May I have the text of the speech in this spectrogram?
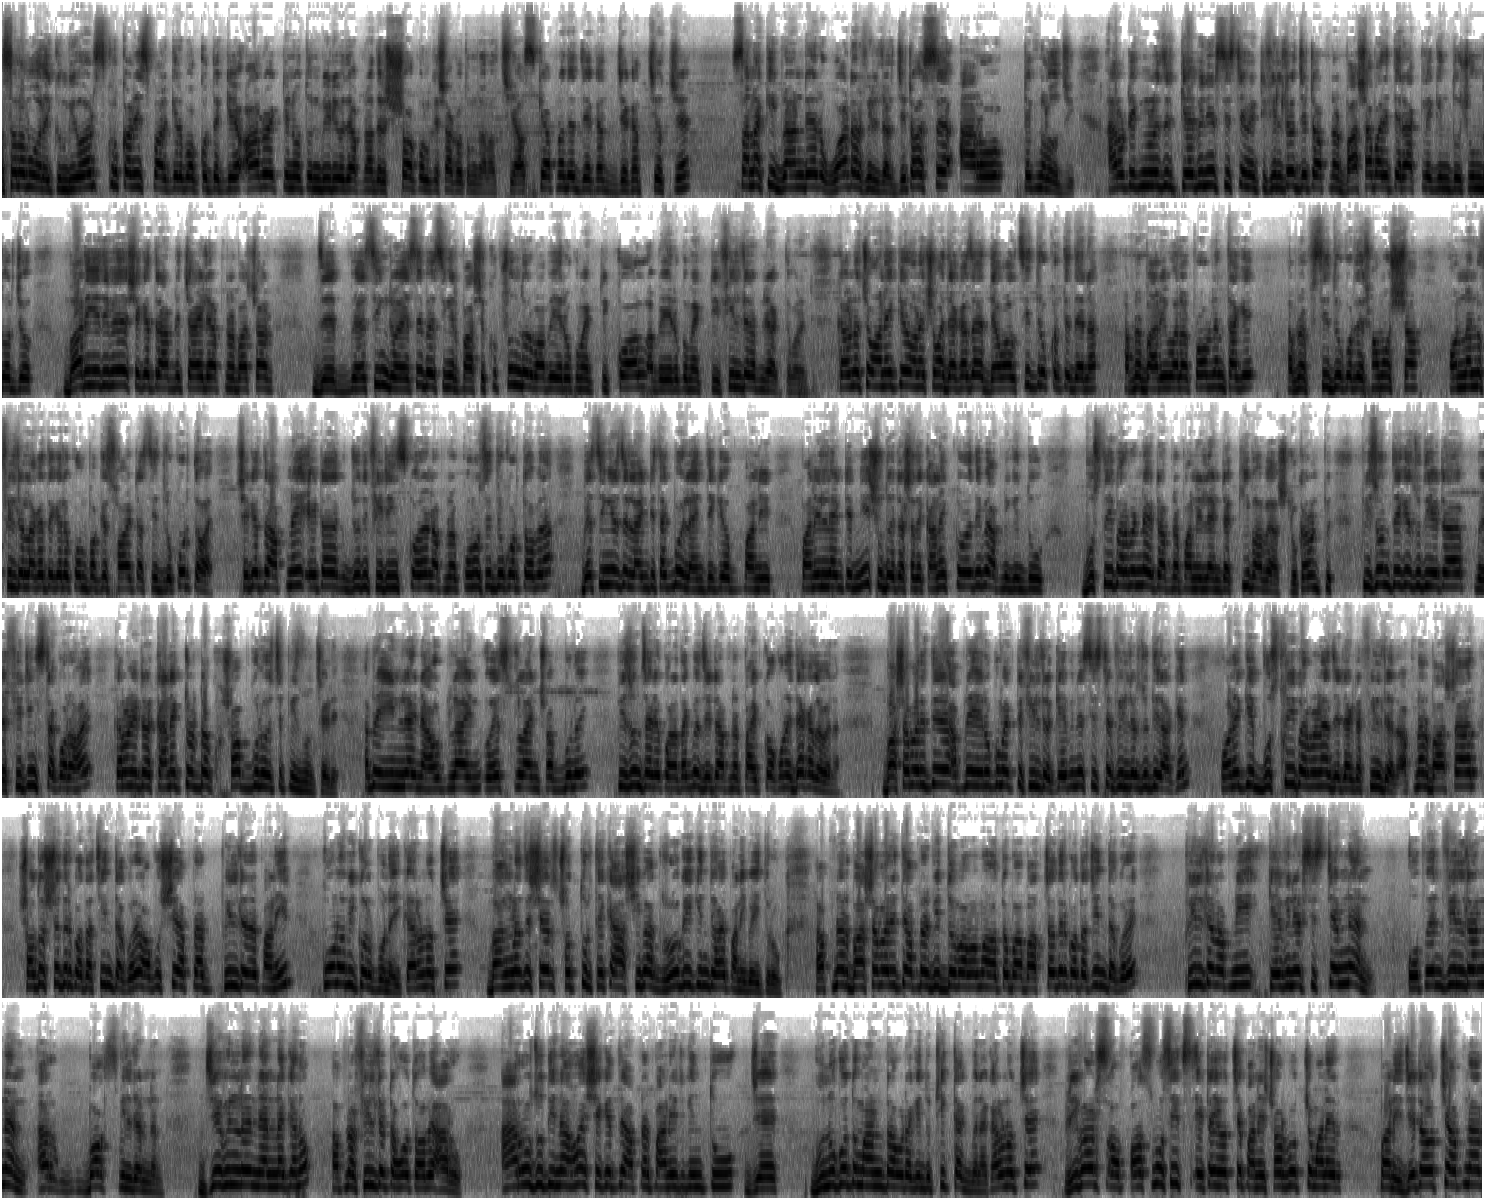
আসসালামু আলাইকুম viewers cookeries পার্কের পক্ষ থেকে আরও একটি নতুন ভিডিওতে আপনাদের সকলকে স্বাগতম জানাচ্ছি। আজকে আপনাদের দেখা দেখাচ্ছি হচ্ছে সানাকি ব্র্যান্ডের ওয়াটার ফিল্টার যেটা হচ্ছে আরও টেকনোলজি আরও টেকনোলজির ক্যাবিনেট সিস্টেম একটি ফিল্টার যেটা আপনার বাসা বাড়িতে রাখলে কিন্তু সৌন্দর্য বাড়িয়ে দিবে। সেক্ষেত্রে আপনি চাইলে আপনার বাসার যে বেসিং রয়েছে, বেসিংয়ের পাশে খুব সুন্দরভাবে এরকম একটি কল বা এরকম একটি ফিল্টার আপনি রাখতে পারেন। কারণ হচ্ছে অনেকে অনেক সময় দেখা যায় দেওয়াল ছিদ্র করতে দেয় না, আপনার বাড়িওয়ালার প্রবলেম থাকে, আপনার ছিদ্র করতে সমস্যা অন্যান্য ফিল্টার লাগাতে গেলে কমপক্ষে ছয়টা ছিদ্র করতে হয়। সেক্ষেত্রে আপনি এটা যদি ফিটিংস করেন, আপনার কোনো ছিদ্র করতে হবে না। বেসিংয়ের যে লাইনটি থাকবে, ওই লাইন থেকে পানি, পানির লাইনটা নিয়ে শুধু এটার সাথে কানেক্ট করে দেবে। আপনি কিন্তু বুঝতেই পারবেন না এটা আপনার পানির লাইনটা কীভাবে আসলো। কারণ পিছন থেকে যদি এটা ফিটিংসটা করা হয়, কারণ এটার কানেক্টরটা সবগুলো হচ্ছে পিছন সাইডে আপনার ইনলাইন আউটলাইন ওয়েস্ট লাইন সবগুলোই পিছন সাইডে করা থাকবে, যেটা আপনার পাইপ কখনোই দেখা যাবে না। বাসা বাড়িতে আপনি এরকম একটা ফিল্টার ক্যাবিনেট সিস্টেম ফিল্টার যদি রাখেন, অনেকে বুঝতেই পারবে না যেটা একটা ফিল্টার আপনার বাসার সদস্যদের কথা চিন্তা করে অবশ্যই আপনার ফিল্টারের পানির কোনো বিকল্প নেই। কারণ হচ্ছে বাংলাদেশের সত্তর থেকে আশি ভাগ রোগই কিন্তু হয় পানিবাহিত রোগ। আপনার বাসা বাড়িতে আপনার বৃদ্ধ বাবা মা অথবা বাচ্চাদের কথা চিন্তা করে ফিল্টার আপনি ক্যাবিনেট সিস্টেম নেন, ওপেন ফিল্টার নেন আর বক্স ফিল্টার নেন। যে ফিল্টার নেন না কেন আপনার ফিল্টারটা হতে হবে আরও। আরও যদি না হয় সেক্ষেত্রে আপনার পানির কিন্তু যে গুণগত মানটা ওটা কিন্তু ঠিক থাকবে না। কারণ হচ্ছে রিভার্স অফ অসমোসিক্স এটাই হচ্ছে পানির সর্বোচ্চ মানের পানি, যেটা হচ্ছে আপনার,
